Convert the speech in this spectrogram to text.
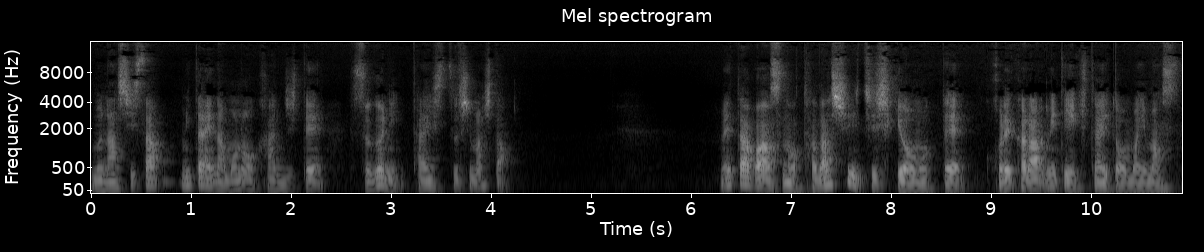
虚しさみたいなものを感じてすぐに退出しました。メタバースの正しい知識を持ってこれから見ていきたいと思います。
